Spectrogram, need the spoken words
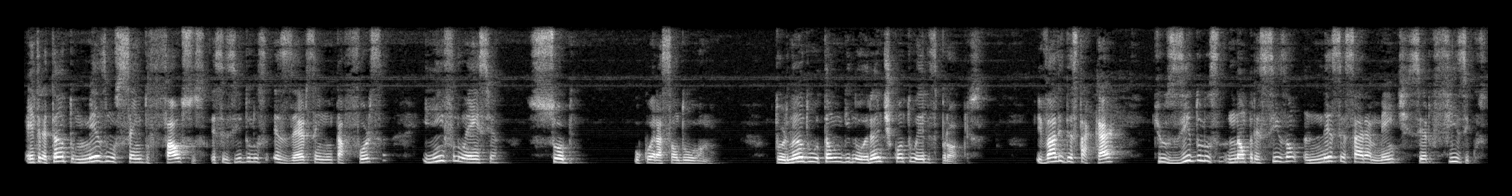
Entretanto, mesmo sendo falsos, esses ídolos exercem muita força e influência sobre o coração do homem, tornando-o tão ignorante quanto eles próprios. E vale destacar que os ídolos não precisam necessariamente ser físicos,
